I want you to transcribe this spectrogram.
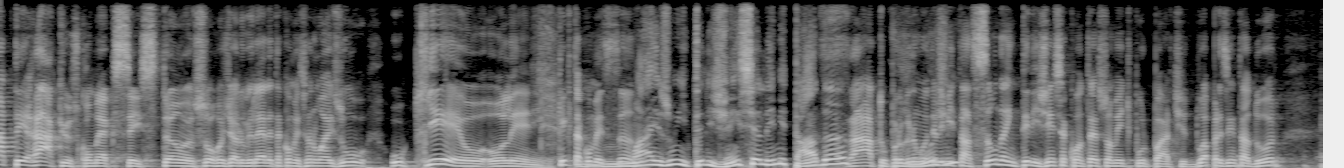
Olá, terráqueos, como é que vocês estão? Eu sou o Rogério Vilela e tá começando mais um O que, ô, ô Lene? O que que tá começando? Mais um Inteligência Limitada. Exato, o programa E de hoje- limitação da inteligência acontece somente por parte do apresentador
